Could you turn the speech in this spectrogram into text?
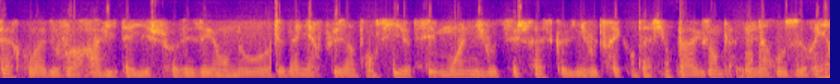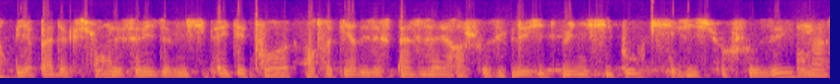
faire qu'on va devoir ravitailler Chausey en eau de manière plus intensive, c'est moins le niveau de sécheresse que le niveau de fréquentation. Par exemple, on n'arrose rien. Il n'y a pas d'action des services de municipalité pour euh, entretenir des espaces verts à Chausey. Les gîtes municipaux qui existent sur Chausey, on a un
